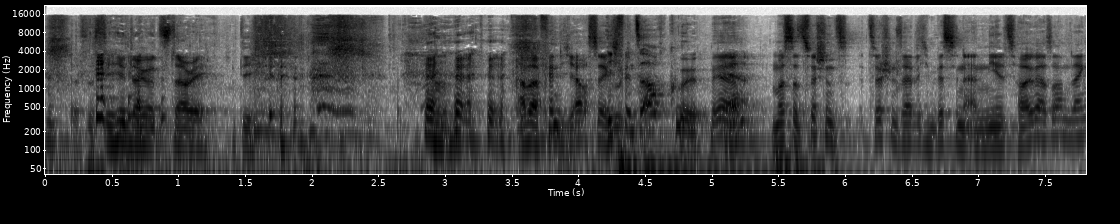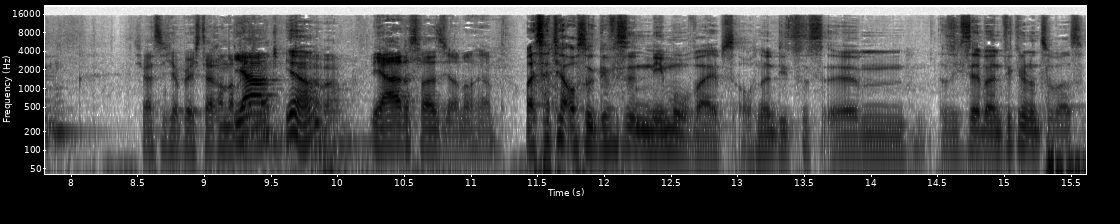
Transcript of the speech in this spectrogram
Das ist die Hintergrundstory. Die Aber finde ich auch sehr Ich gut. finde es auch cool. Ja. ja. Musste zwischen, zwischenzeitlich ein bisschen an Nils Holgersson denken. Ich weiß nicht, ob ihr euch daran noch Ja, erinnert. ja. Aber Ja, das weiß ich auch noch, ja. Aber es hat ja auch so gewisse Nemo-Vibes auch, ne? Dieses ähm, sich selber entwickeln und sowas.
